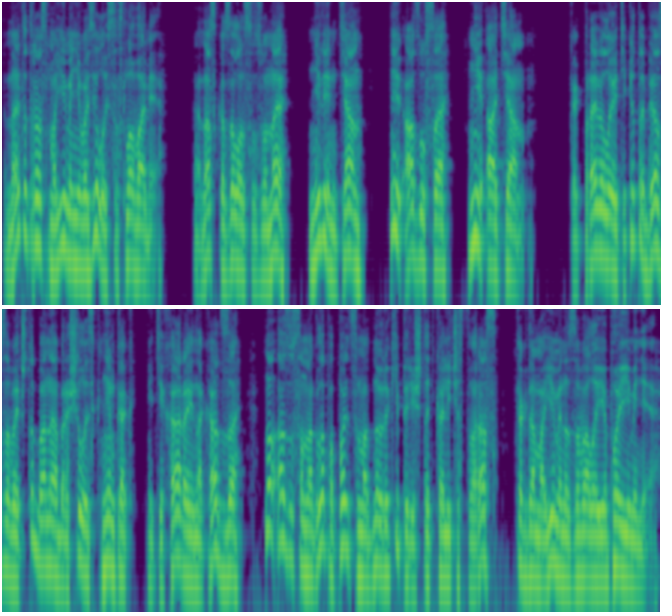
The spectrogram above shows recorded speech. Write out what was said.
На этот раз Майюми не возилась со словами. Она сказала Сузуне, ни Ринтян, ни Азуса, ни Атян. Как правило, этикет обязывает, чтобы она обращалась к ним как Итихара и Накадза, но Азуса могла по пальцам одной руки пересчитать количество раз, когда Майюми называла её по имени.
